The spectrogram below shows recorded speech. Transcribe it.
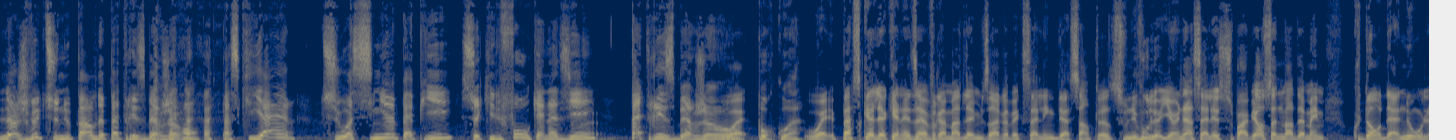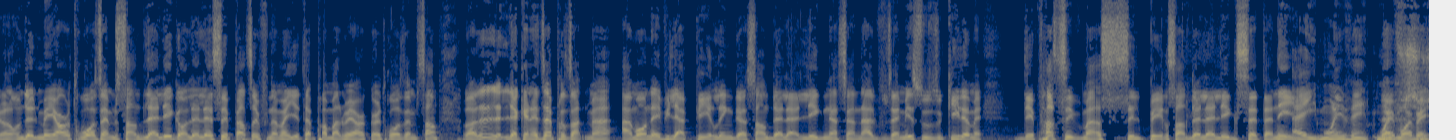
Là, je veux que tu nous parles de Patrice Bergeron parce qu'hier, tu as signé un papier ce qu'il faut aux Canadiens, Patrice Bergeron. Ouais. Pourquoi? Oui, parce que le Canadien a vraiment de la misère avec sa ligne de centre. Souvenez-vous, il y a un an, ça allait super bien. On se demandait même, coudon d'anneau, là, on a le meilleur troisième centre de la Ligue. On l'a laissé partir. Finalement, il était pas mal meilleur qu'un troisième centre. Alors là, le, le Canadien, présentement, à mon avis, la pire ligne de centre de la Ligue nationale. Vous aimez Suzuki, là, mais défensivement, c'est le pire centre de la Ligue cette année. Hey, moins 29. Ouais, moins 29.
